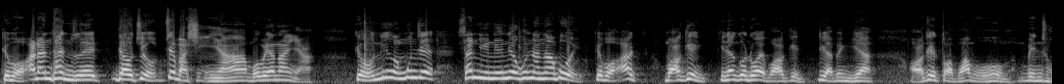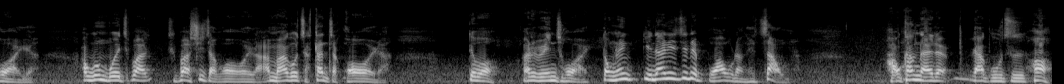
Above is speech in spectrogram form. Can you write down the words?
对不？啊，咱趁做了少，这嘛是赢啊，无要哪赢。对不？你看阮这三零零六，阮安怎买？对不？啊，无要紧，今仔个落来无要紧，你也免惊。哦，这大盘无好嘛，免出来啊。啊，阮买一百一百四十五个啦，啊，买个十赚十块个啦，对不？啊，你免出来。当然，今仔日这个盘有人会走嘛。好康来的压估值哈，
